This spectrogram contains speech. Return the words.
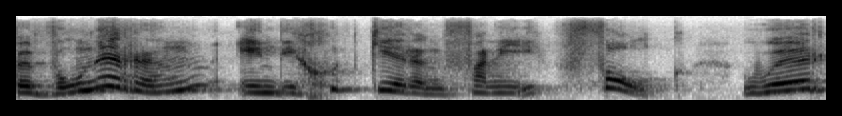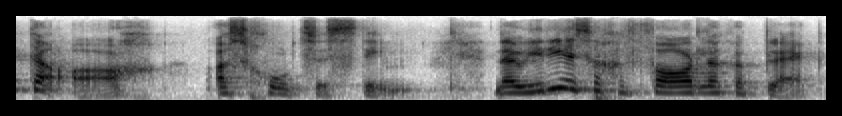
bewondering en die goedkeuring van die volk hoor te ag as God se stem. Nou hierdie is 'n gevaarlike plek.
